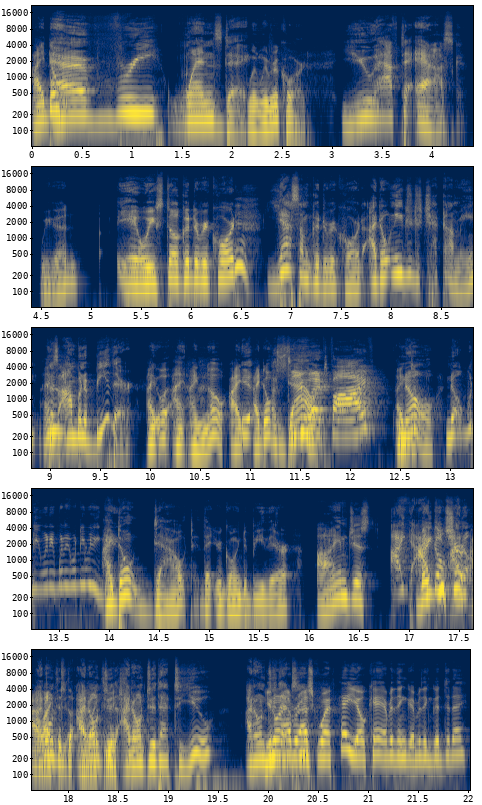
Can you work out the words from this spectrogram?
I don't. every Wednesday, when we record, you have to ask. we good? Yeah, we still good to record? Yeah. Yes, I'm good to record. I don't need you to check on me because. I'm going to be there. I I, I know. I, I don't doubt. You at five. I no, no. What do you? What do you? What do you? What do you? What do you I don't doubt that you're going to be there. I am just. I, I making don't. sure. I don't. I like don't. to- do- I I don't like do. make I don't do that to you. I don't. You do don't that ever ask your wife, "Hey, you okay? Everything everything good today?"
